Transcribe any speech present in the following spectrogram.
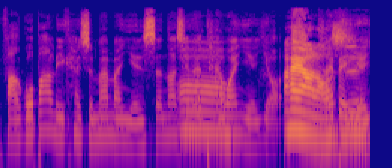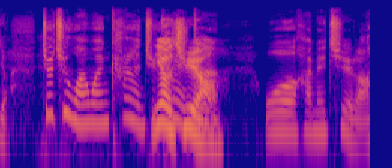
法国巴黎开始慢慢延伸，到现在台湾也有，哎呀，台北也有，就去玩玩看，去看看。你有去啊？我还没去了。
